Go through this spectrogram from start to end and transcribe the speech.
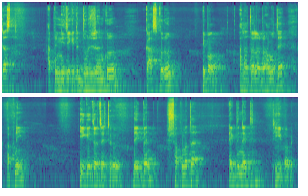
জাস্ট আপনি নিজেকে ধৈর্য ধারণ করুন, কাজ করুন, এবং আল্লাহ তাআলার রহমতে আপনি এগিয়ে যাওয়ার চেষ্টা করুন। দেখবেন সফলতা একদিন একদিন ঠিকই পাবেন।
